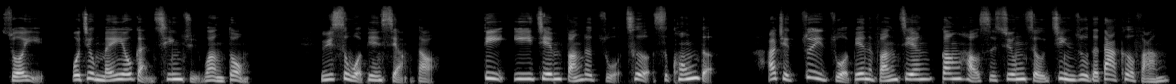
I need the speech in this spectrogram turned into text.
所以我就没有敢轻举妄动。于是我便想到，第一间房的左侧是空的。而且最左边的房间刚好是凶手进入的大客房，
